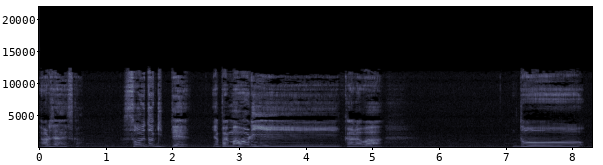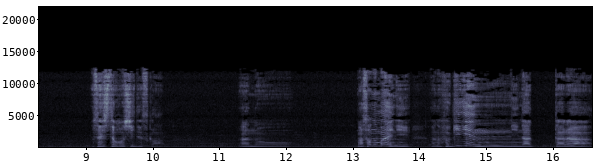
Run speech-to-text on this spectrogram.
あるじゃないですか。そういう時って、やっぱり周りからは、どう接してほしいですか？あの、まあ、その前に、あの、不機嫌になったら、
